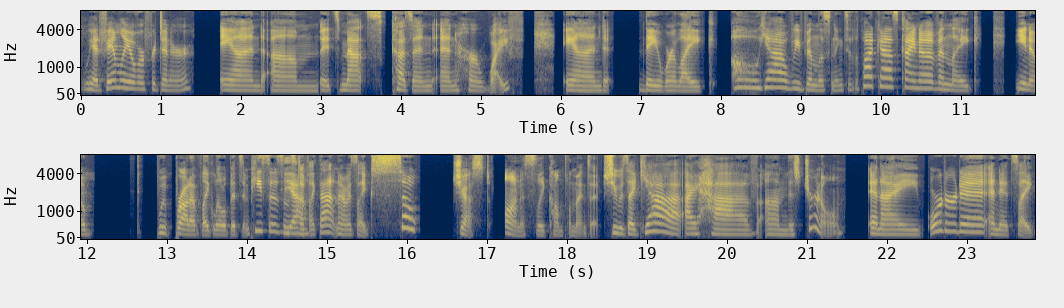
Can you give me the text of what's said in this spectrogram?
We had family over for dinner and um it's Matt's cousin and her wife and they were like, "Oh yeah, we've been listening to the podcast kind of and like, you know, we brought up like little bits and pieces and Yeah. stuff like that." And I was like, "So just honestly complimented." She was like, "Yeah, I have um this journal and I ordered it and it's like,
